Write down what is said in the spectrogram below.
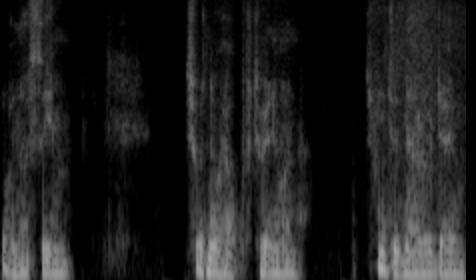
on a theme. This was no help to anyone. So he to narrow down.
